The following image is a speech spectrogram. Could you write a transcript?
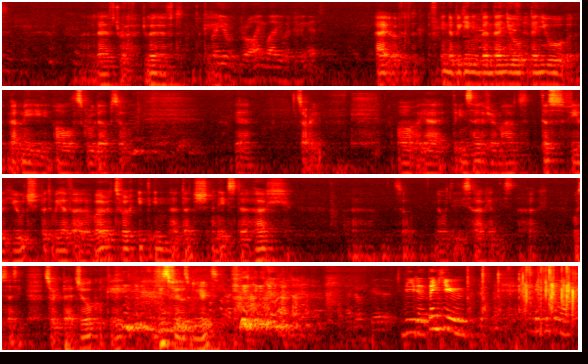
Uh, left, right, left. Okay. Were you drawing while you were doing it? I, uh, in the beginning, but then you then you got me all screwed up. So yeah, sorry. Oh yeah, the inside of your mouth does feel huge, but we have a word for it in uh, Dutch, and it's the hug. Uh, so no, this is hug and this is the hug. Who says it? Sorry, bad joke. Okay, this feels weird. I don't get it. Vida, thank you. Thank you so much.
